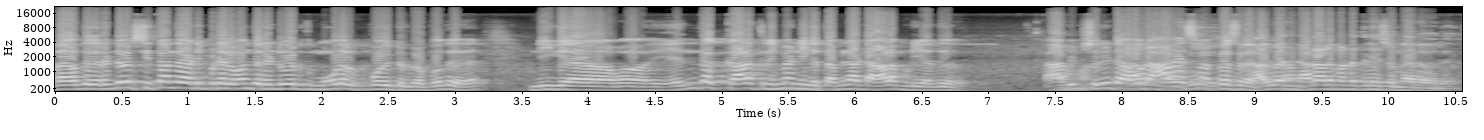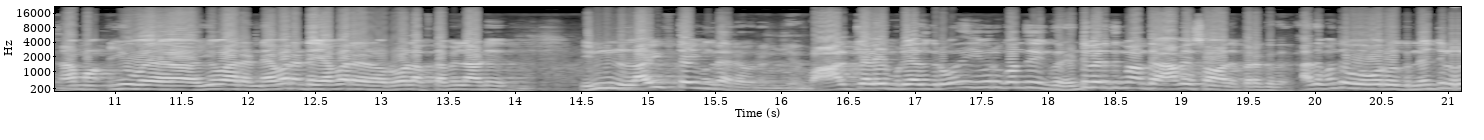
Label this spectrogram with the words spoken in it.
அதாவது ரெண்டு பேரும் சித்தாந்த அடிப்படையில் வந்து ரெண்டு பேருக்கு மோதல் போயிட்டு இருக்கிற போது நீங்கள் எந்த காலத்துலையுமே நீங்கள் தமிழ்நாட்டை ஆள முடியாது. அப்படின்னு சொல்லிட்டு அவர் ஆவேசமாக அவர் பேசுகிறார் வந்து நாடாளுமன்றத்திலே சொன்னார் அவர். ஆமாம் you you are never and ever rule of Tamil Nadu in life டைம்ங்கிறார் அவர். வாழ்க்கையிலே முடியாதுங்கிற போது இவருக்கு வந்து இவங்க ரெண்டு பேர்த்துக்குமே அந்த ஆவேசம் அதை பிறக்குது. அது வந்து ஒரு நெஞ்சில்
